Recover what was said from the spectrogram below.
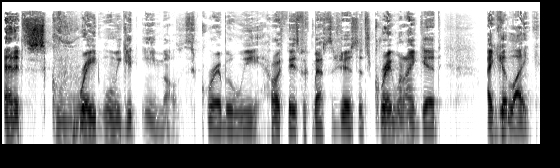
And it's great when we get emails. It's great when we have like facebook messages. It's great when i get i get like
